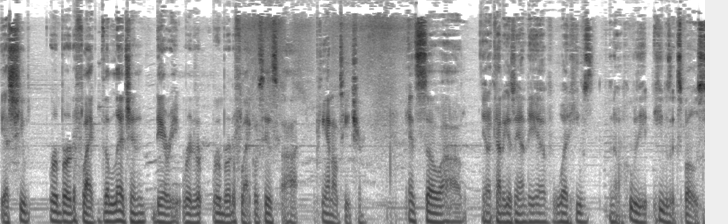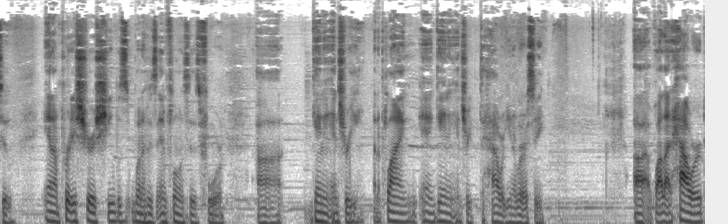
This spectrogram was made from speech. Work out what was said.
Yes, she Roberta Flack, the legendary Roberta Flack, was his uh, piano teacher, and so uh, you know, kind of gives me an idea of what he was, you know, who he, he was exposed to, and I'm pretty sure she was one of his influences for uh, gaining entry and applying and gaining entry to Howard University. Uh, while at Howard,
